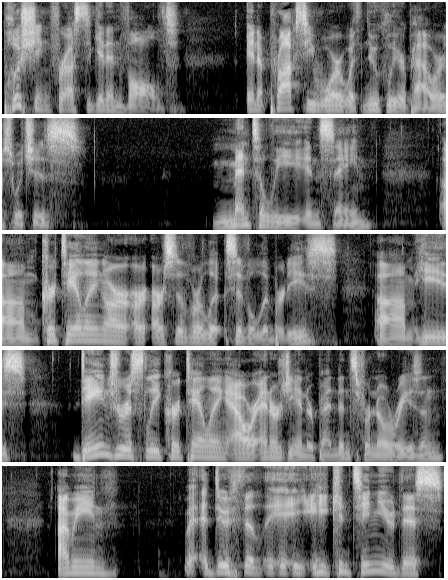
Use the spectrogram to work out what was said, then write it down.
pushing for us to get involved in a proxy war with nuclear powers, which is mentally insane. Um, curtailing our, our, our civil, li- civil liberties. Um, he's dangerously curtailing our energy independence for no reason. I mean, dude, the, he continued this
